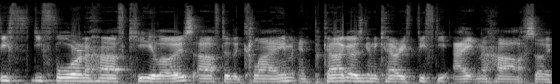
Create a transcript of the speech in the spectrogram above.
54 and a half kilos after the claim, and Picargo is going to carry 58 and a half. So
